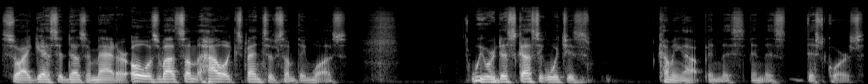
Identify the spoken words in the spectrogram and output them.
So I guess it doesn't matter. Oh, it was about some how expensive something was. We were discussing, which is coming up in this in this discourse.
